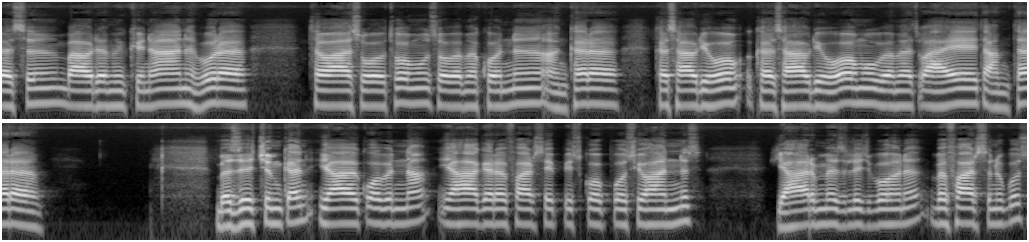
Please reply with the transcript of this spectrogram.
ለስም በአውደ ምኪናን ህቡረ ተዋሶቶሙ ሶበ መኮንን አንከረ ከሳውዲሆሙ በመጥባየት አምተረ። በዚህችም ቀን ያዕቆብና የሀገረ ፋርስ ኤጲስቆጶስ ዮሐንስ የሐርመዝ ልጅ በሆነ በፋርስ ንጉሥ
